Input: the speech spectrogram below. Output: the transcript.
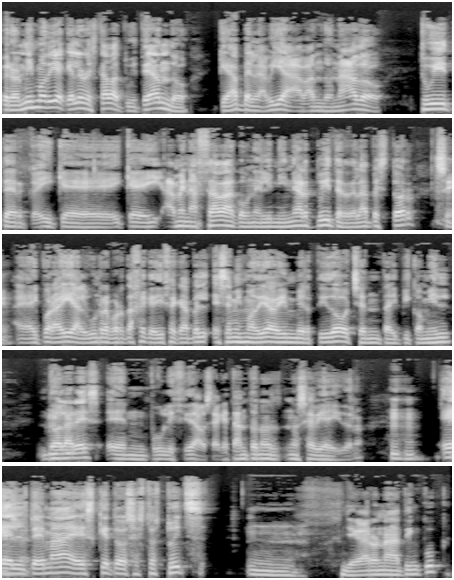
pero el mismo día que Elon estaba tuiteando que Apple había abandonado Twitter y que, y que amenazaba con eliminar Twitter del App Store, Sí. eh, hay por ahí algún reportaje que dice que Apple ese mismo día había invertido ochenta y pico mil dólares en publicidad, o sea que tanto no, no se había ido, ¿no? El es. tema es que todos estos tweets mm, llegaron a Tim Cook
